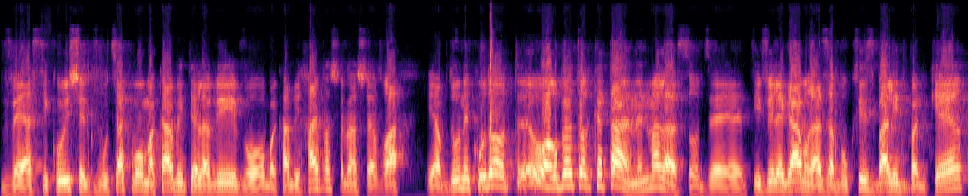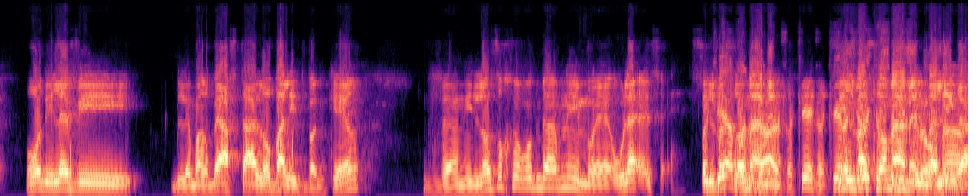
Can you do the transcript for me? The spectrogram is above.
והסיכוי שקבוצה כמו מכבי תל אביב או מכבי חיפה שנה שעברה יאבדו נקודות אה, הוא הרבה יותר קטן, אין מה לעשות, זה טבעי לגמרי. אז אבוקסיס בא להתבנקר, רוני לוי למרבה ההפתעה לא בא להתבנקר, ואני לא זוכר עוד מאמנים, אולי סילבס לא מאמן, סילבס לא מאמן בליגה.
